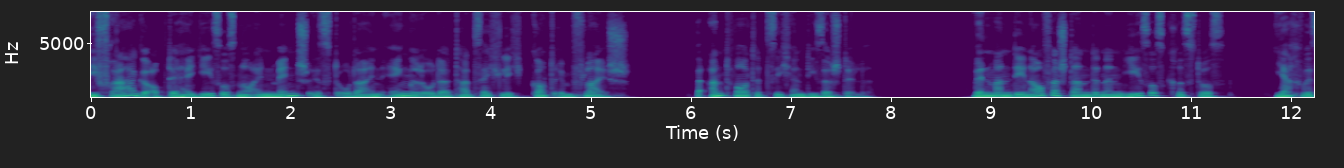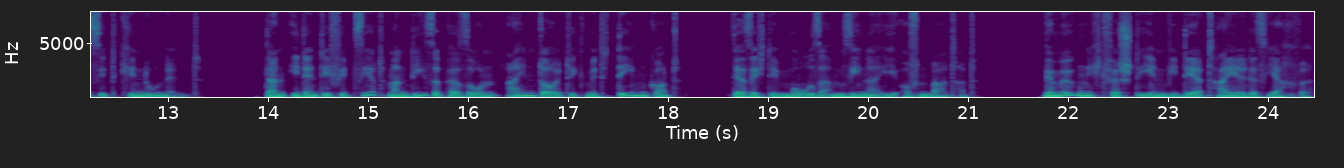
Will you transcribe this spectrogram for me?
Die Frage, ob der Herr Jesus nur ein Mensch ist oder ein Engel oder tatsächlich Gott im Fleisch, beantwortet sich an dieser Stelle. Wenn man den auferstandenen Jesus Christus Yahweh Sitkinu nennt, dann identifiziert man diese Person eindeutig mit dem Gott, der sich dem Mose am Sinai offenbart hat. Wir mögen nicht verstehen, wie der Teil des Jahwe,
